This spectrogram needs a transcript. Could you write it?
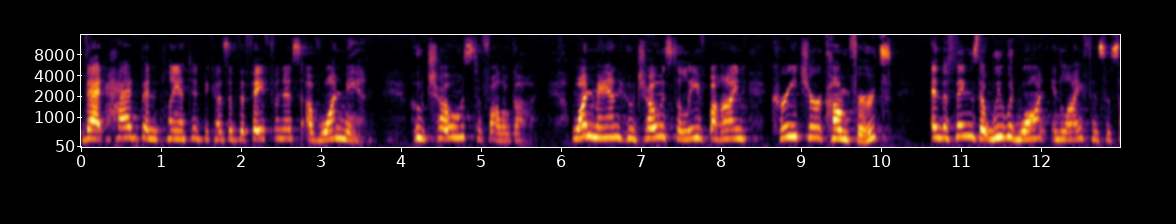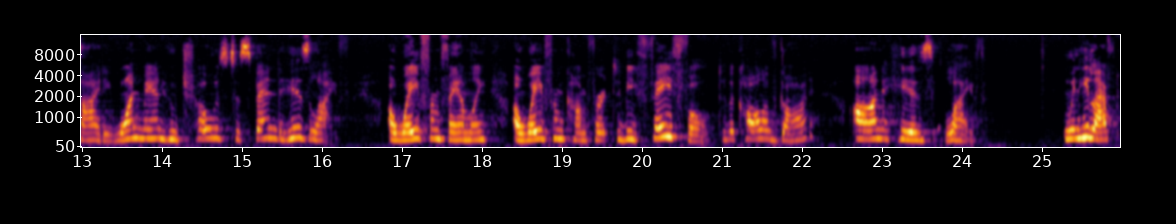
that had been planted because of the faithfulness of one man who chose to follow God. One man who chose to leave behind creature comforts and the things that we would want in life and society. One man who chose to spend his life away from family, away from comfort, to be faithful to the call of God on his life. When he left,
